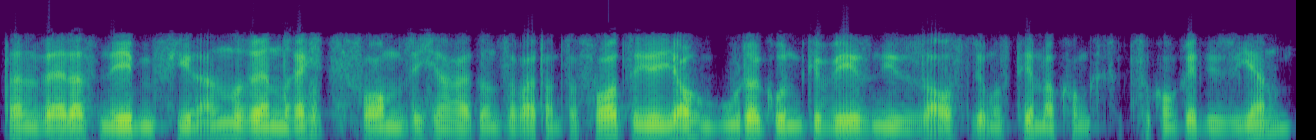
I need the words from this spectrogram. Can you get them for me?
dann wäre das neben vielen anderen Rechtsformen, Sicherheit und so weiter und so fort sicherlich auch ein guter Grund gewesen, dieses Auslegungsthema zu konkretisieren.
